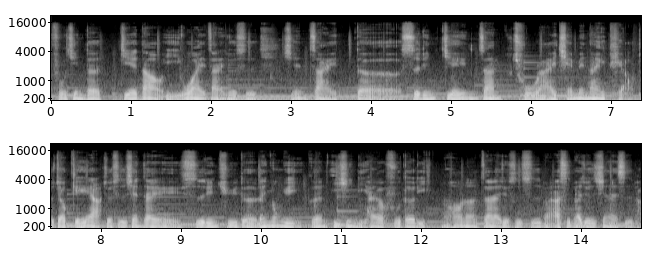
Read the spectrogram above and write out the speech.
附近的。街道以外，再来就是现在的士林捷运站出来前面那一条，这叫给啊，就是现在士林区的仁永里、跟义信里还有福德里。然后呢，再来就是石牌，啊石牌就是现在石牌。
